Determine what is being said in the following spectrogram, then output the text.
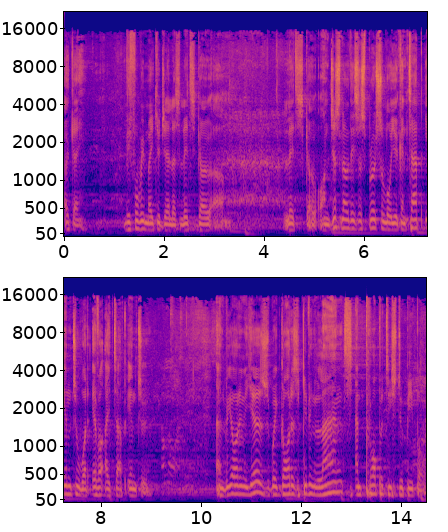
okay. Before we make you jealous, let's go. Um, Let's go on. Just know there's a spiritual law. You can tap into whatever I tap into. And we are in years where God is giving lands and properties to people.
